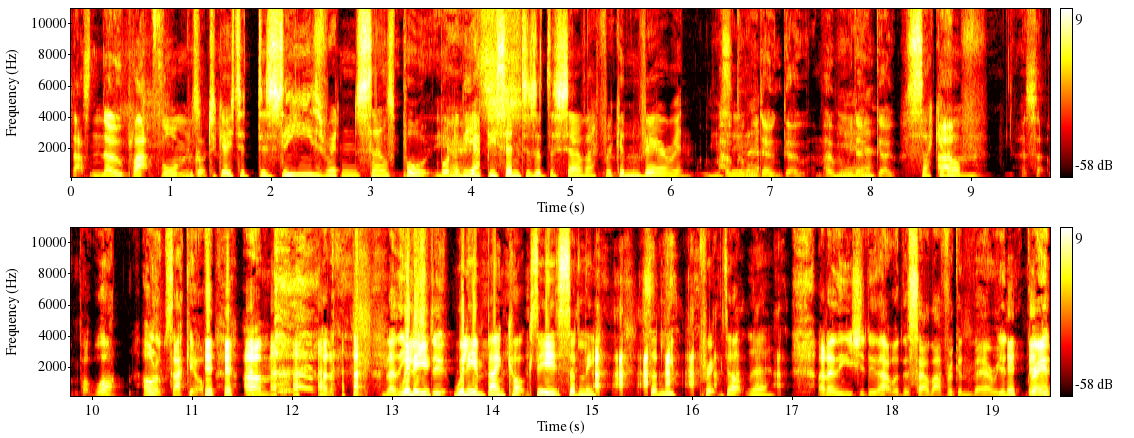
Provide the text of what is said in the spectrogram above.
that's no platforms. We've got to go to disease-ridden Southport, one of the epicentres of the South African variant. You I'm hoping we don't go. I'm hoping we don't go. Sack it off. Um, sa- But what? Oh no, sack it off. Um, I don't think you Willie, do. William Bangkok's ears suddenly, suddenly pricked up there. I don't think you should do that with the South African variant. Graham,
